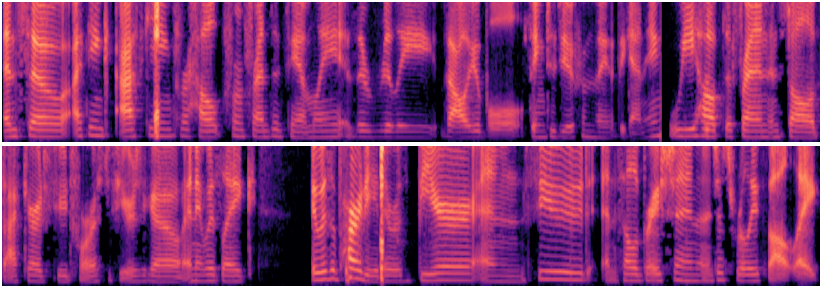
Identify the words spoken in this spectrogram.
And so I think asking for help from friends and family is a really valuable thing to do from the beginning. We helped a friend install a backyard food forest a few years ago, and it was like, it was a party. There was beer and food and celebration, and it just really felt like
